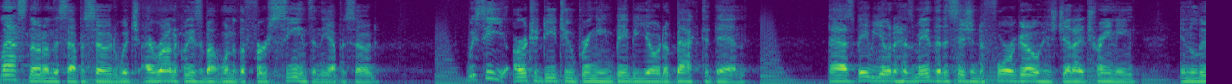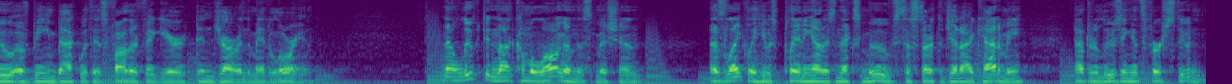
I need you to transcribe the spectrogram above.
Last note on this episode, which ironically is about one of the first scenes in the episode, we see R2D2 bringing Baby Yoda back to Din, as Baby Yoda has made the decision to forego his Jedi training in lieu of being back with his father figure, Din Djarin the Mandalorian. Now, Luke did not come along on this mission, as likely he was planning out his next moves to start the Jedi Academy after losing its first student.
